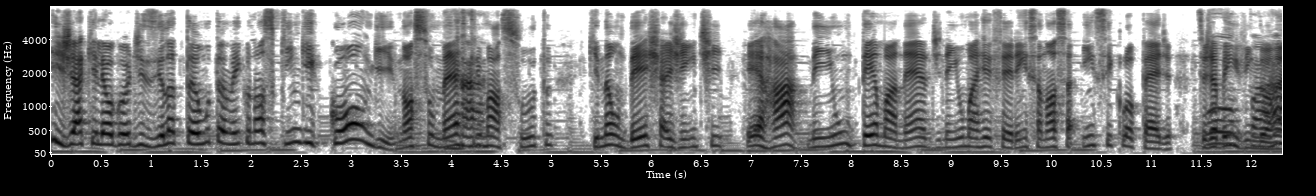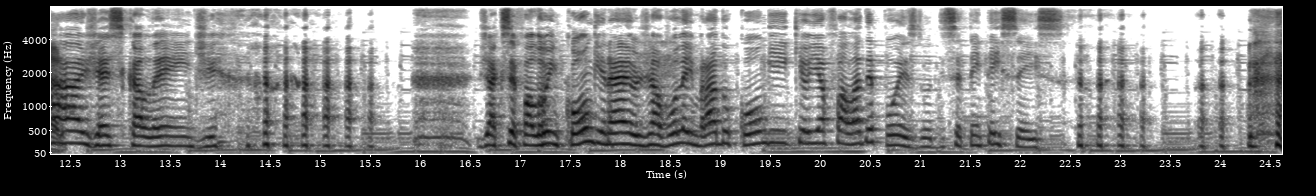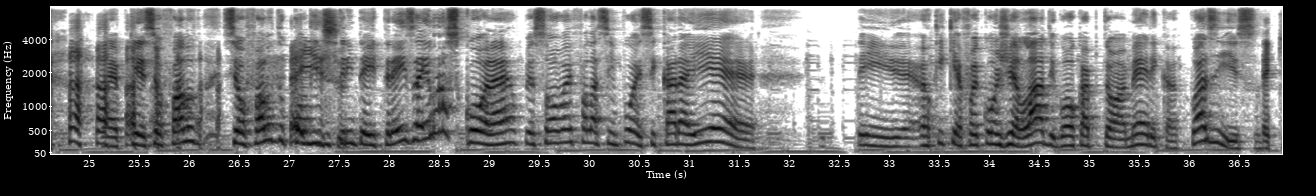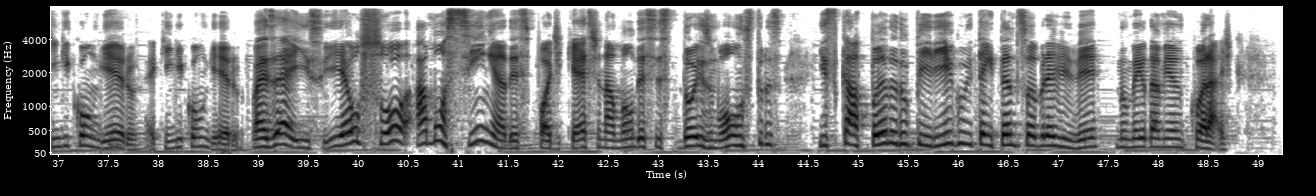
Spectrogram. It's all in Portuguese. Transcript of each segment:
E já que ele é o Godzilla, tamo também com o nosso King Kong, nosso mestre Massuto, que não deixa a gente errar nenhum tema nerd, nenhuma referência à nossa enciclopédia. Seja bem-vindo, Homero. Ah, Jessica Land. já que você falou em Kong, né? Eu já vou lembrar do Kong que eu ia falar depois, do de 76. é, porque se eu falo, se eu falo do Kong É de isso. 33, aí lascou, né? O pessoal vai falar assim, pô, esse cara aí é. Tem, é o que, que é? Foi congelado igual o Capitão América? Quase isso. É King Kongueiro, é King Kongueiro. Mas é isso. E eu sou a mocinha desse podcast na mão desses dois monstros, escapando do perigo e tentando sobreviver no meio da minha ancoragem.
